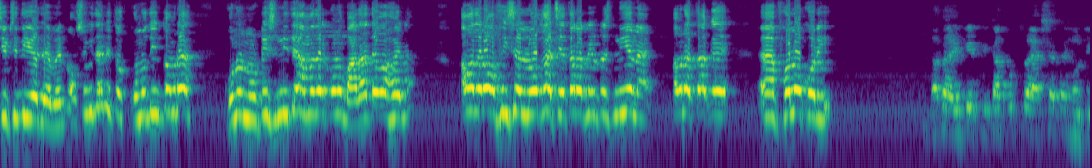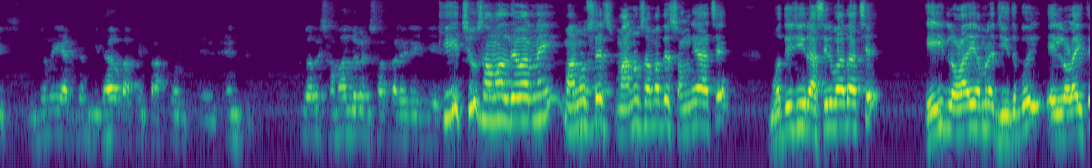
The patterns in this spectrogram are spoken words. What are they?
চিঠি দিয়ে দেবেন অসুবিধা নেই তো। কোনোদিন তো আমরা কোনো নোটিশ নিতে আমাদের কোনো বাধা দেওয়া হয় না। আমাদের অফিসের লোক আছে তারা নোটিশ নিয়ে নেয়। আমরা তাকে ফলো করি। দাদা এই যে পিতা পুত্র একসাথে নোটিশ দুজনেই একজন বিধায়ক আপনি প্রাক্তন এমপি কীভাবে সামাল দেবেন সরকারের এই যে কিছু সামাল দেওয়ার নেই। মানুষের মানুষ আমাদের সঙ্গে আছে। মোদিজির আশীর্বাদ আছে। এই লড়াই আমরা জিতবই। এই লড়াইতে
